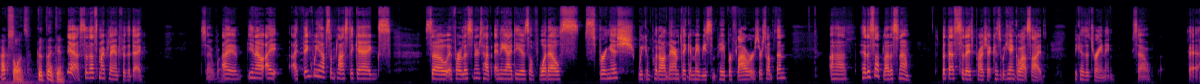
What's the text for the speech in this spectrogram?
Excellent. Good thinking. Yeah, so that's my plan for the day. So I, you know, I I think we have some plastic eggs. So if our listeners have any ideas of what else springish we can put on there, I'm thinking maybe some paper flowers or something. Uh, hit us up. Let us know. But that's today's project because we can't go outside because it's raining. So, yeah,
